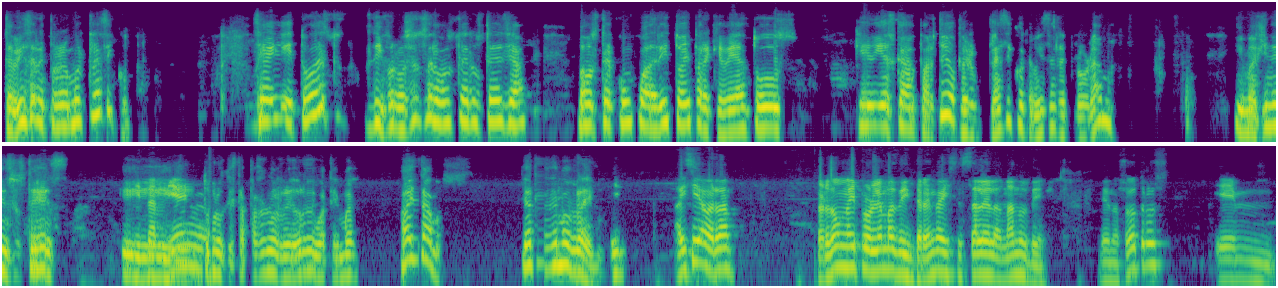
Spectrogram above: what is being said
También se reprogramó el clásico. O sea, y toda esta información se la vamos a tener ustedes ya. Vamos a tener un cuadrito ahí para que vean todos qué día es cada partido, pero el clásico también se reprograma. Imagínense ustedes Y eh, también- todo lo que está pasando alrededor de Guatemala. Ahí estamos. Ya tenemos, Brian. Ahí sí, la verdad. Perdón, hay problemas de internet, ahí se sale las manos de, de nosotros. Em,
